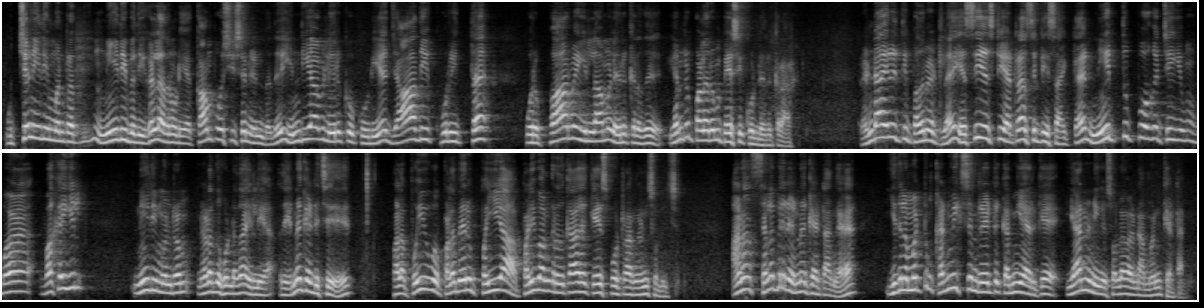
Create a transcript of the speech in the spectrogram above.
உச்ச நீதிமன்ற நீதிபதிகள் அதனுடைய காம்போசிஷன் என்பது இந்தியாவில் இருக்கக்கூடிய ஜாதி குறித்த ஒரு பார்வை இல்லாமல் இருக்கிறது என்று பலரும் பேசிக்கொண்டிருக்கிறார்கள் ரெண்டாயிரத்தி பதினெட்டில் எஸ்சி எஸ்டி அட்ராசிட்டிஸ் ஆக்டை நீர்த்து போக செய்யும் வ வகையில் நீதிமன்றம் நடந்து கொண்டதா இல்லையா? அது என்ன கேட்டுச்சு? பல பொய் பல பேர் பொய்யா பழி வாங்குறதுக்காக கேஸ் போட்டுறாங்கன்னு சொல்லிச்சு. ஆனால் சில பேர் என்ன கேட்டாங்க? இதில் மட்டும் கன்விக்ஷன் ரேட்டு கம்மியாக இருக்கே ஏன்னு நீங்கள் சொல்ல வேண்டாமான்னு கேட்டாங்க.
